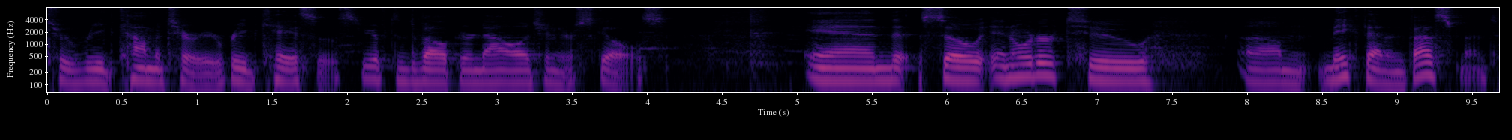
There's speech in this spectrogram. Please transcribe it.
to read commentary, read cases. You have to develop your knowledge and your skills. And so, in order to um, make that investment,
